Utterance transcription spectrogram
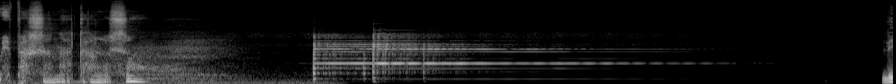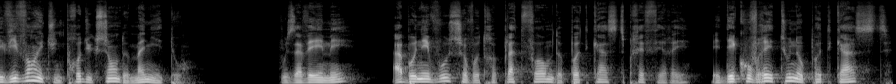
Mais personne n'entend le son. Les Vivants est une production de Magnéto. Vous avez aimé? Abonnez-vous sur votre plateforme de podcast préférée et découvrez tous nos podcasts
